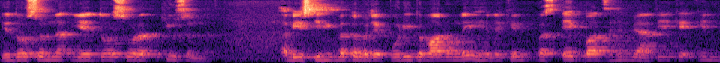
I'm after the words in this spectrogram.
یہ دو سنت یہ دو صورت کیوں سنت؟ ابھی اس کی حکمت تو مجھے پوری تو معلوم نہیں ہے، لیکن بس ایک بات ذہن میں آتی ہے کہ ان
